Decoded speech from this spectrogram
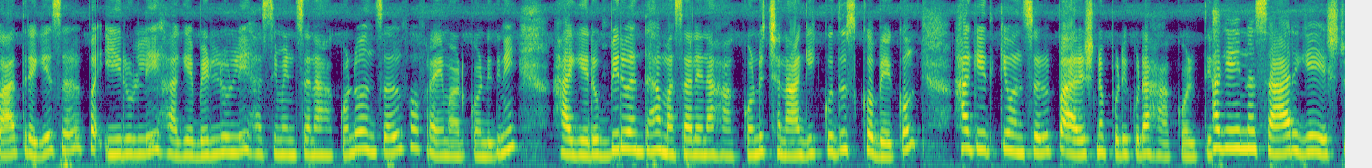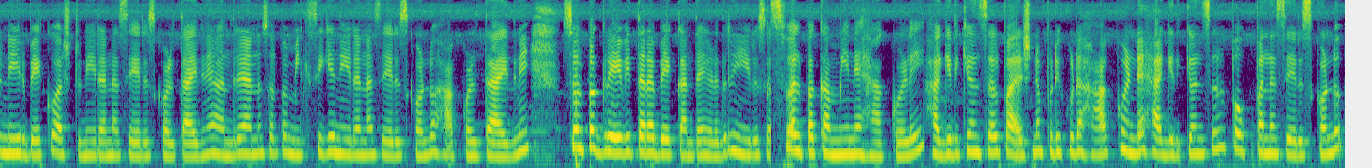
ಪಾತ್ರೆಗೆ ಸ್ವಲ್ಪ ಈರುಳ್ಳಿ, ಹಾಗೆ ಬೆಳ್ಳುಳ್ಳಿ, ಹಸಿಮೆಣಸನ್ನು ಹಾಕ್ಕೊಂಡು ಒಂದು ಸ್ವಲ್ಪ ಫ್ರೈ ಮಾಡ್ಕೊಂಡಿದ್ದೀನಿ. ಹಾಗೆ ರುಬ್ಬಿರುವಂತಹ ಮಸಾಲೆನ ಹಾಕ್ಕೊಂಡು ಚೆನ್ನಾಗಿ ಕುದಿಸ್ಕೋಬೇಕು. ಹಾಗೆ ಇದಕ್ಕೆ ಒಂದು ಸ್ವಲ್ಪ ಅರಿಶಿನ ಪುಡಿ ಕೂಡ ಹಾಕ್ಕೊಳ್ತೀನಿ ಹಾಗೆ ಇನ್ನು ಸಾರಿಗೆ ಎಷ್ಟು ನೀರು ಬೇಕು ಅಷ್ಟು ನೀರನ್ನು ಸೇರಿಸ್ಕೊಳ್ತಾ ಇದ್ದೀನಿ. ಅಂದರೆ ನಾನು ಸ್ವಲ್ಪ ಮಿಕ್ಸಿಗೆ ನೀರನ್ನು ಸೇರಿಸ್ಕೊಂಡು ಹಾಕ್ಕೊಳ್ತಾ ಇದ್ದೀನಿ. ಸ್ವಲ್ಪ ಗ್ರೇವಿ ಥರ ಬೇಕಂತ ಹೇಳಿದ್ರೆ ನೀರು ಸ್ವ- ಸ್ವಲ್ಪ ಕಮ್ಮಿನೇ ಹಾಕೊಳ್ಳಿ. ಹಾಗಿದಕ್ಕೆ ಒಂದು ಸ್ವಲ್ಪ ಅರಿಶಿನ ಪುಡಿ ಕೂಡ ಹಾಕೊಂಡೆ. ಹಾಗಿದಕ್ಕೆ ಒಂದು ಸ್ವಲ್ಪ ಉಪ್ಪನ್ನ ಸೇರಿಸ್ಕೊಂಡು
